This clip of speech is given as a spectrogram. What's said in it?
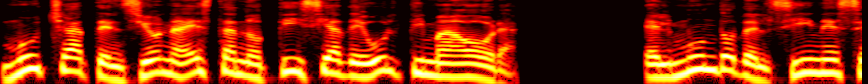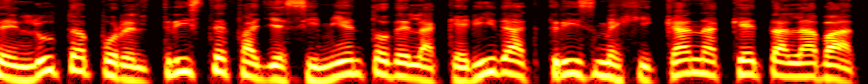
Mucha atención a esta noticia de última hora. El mundo del cine se enluta por el triste fallecimiento de la querida actriz mexicana Keta Labat,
